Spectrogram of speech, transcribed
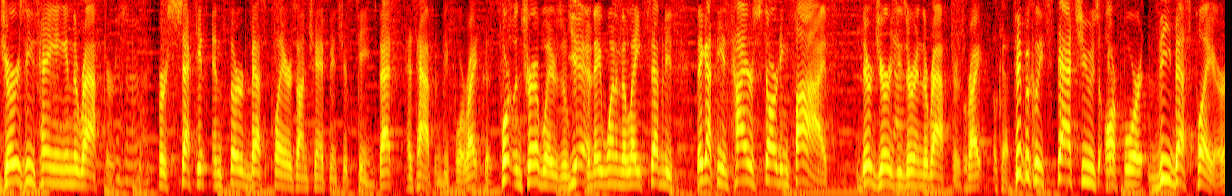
jerseys hanging in the rafters for second and third best players on championship teams. That has happened before, right? Because Portland Trailblazers Yeah. when they won in the late 70s, they got the entire starting five. Their jerseys are in the rafters, right? Okay. Typically statues are for the best player.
